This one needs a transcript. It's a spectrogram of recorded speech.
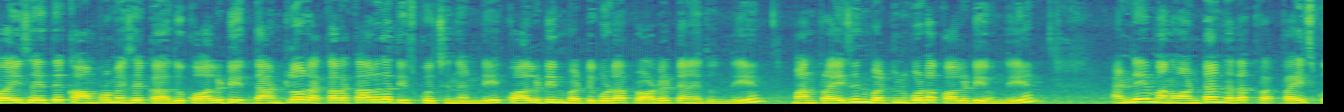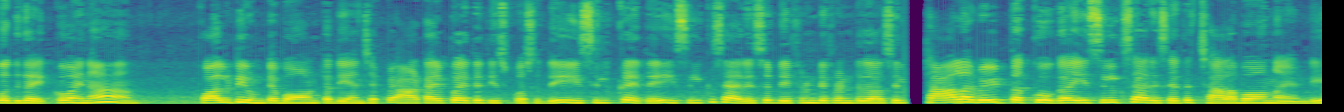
వైజ్ అయితే కాంప్రమైజే కాదు. క్వాలిటీ దాంట్లో రకరకాలుగా తీసుకొచ్చిందండి. క్వాలిటీని బట్టి కూడా ప్రోడక్ట్ అనేది ఉంది. మన ప్రైజ్ని బట్టి కూడా క్వాలిటీ ఉంది. అంటే మనం అంటాం కదా ప్రైస్ కొద్దిగా ఎక్కువైనా క్వాలిటీ ఉంటే బాగుంటుంది అని చెప్పి ఆ టైప్ అయితే తీసుకొస్తుంది. ఈ సిల్క్ అయితే ఈ silk saris different different silk చాలా వెయిట్ తక్కువగా ఈ సిల్క్ శారీస్ అయితే చాలా బాగున్నాయండి.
